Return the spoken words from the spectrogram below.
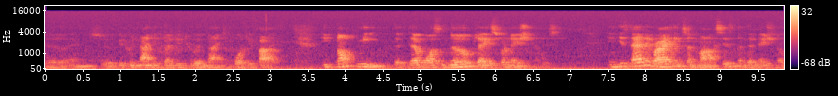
uh, and uh, between 1922 and 1945 did not mean that there was no place for nationalism. In his early writings on Marxism and the national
